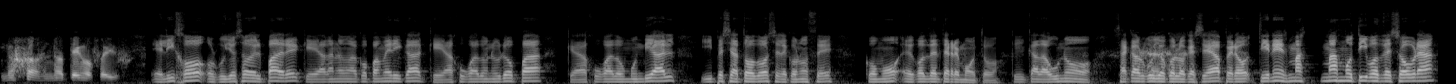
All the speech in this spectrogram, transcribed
no, no tengo Facebook. El hijo, orgulloso del padre, que ha ganado una Copa América, que ha jugado en Europa, que ha jugado un Mundial y pese a todo se le conoce como el gol del terremoto. Que cada uno saca orgullo con lo que sea, pero tienes más, más motivos de sobra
